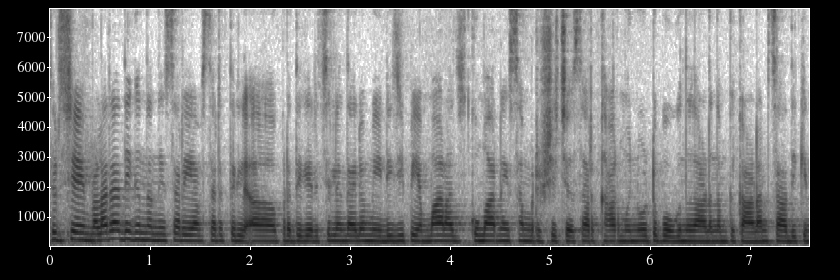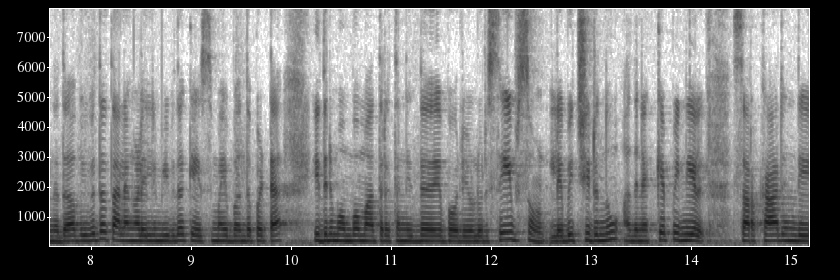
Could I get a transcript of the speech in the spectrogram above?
തീർച്ചയായും വളരെയധികം നന്ദി സർ ഈ അവസരത്തിൽ പ്രതികരിച്ചിൽ എന്തായാലും A D G P M R Ajith കുമാറിനെ സംരക്ഷിച്ച് സർക്കാർ മുന്നോട്ട് പോകുന്നതാണ് നമുക്ക് കാണാൻ സാധിക്കുന്നത്. വിവിധ തലങ്ങളിലും വിവിധ കേസുമായി ബന്ധപ്പെട്ട് ഇതിനു മുമ്പ് മാത്രം തന്നെ ഇതുപോലെയുള്ള ഒരു സേഫ് സോൺ ലഭിച്ചിരുന്നു. അതിനൊക്കെ പിന്നിൽ സർക്കാരിന്റെ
